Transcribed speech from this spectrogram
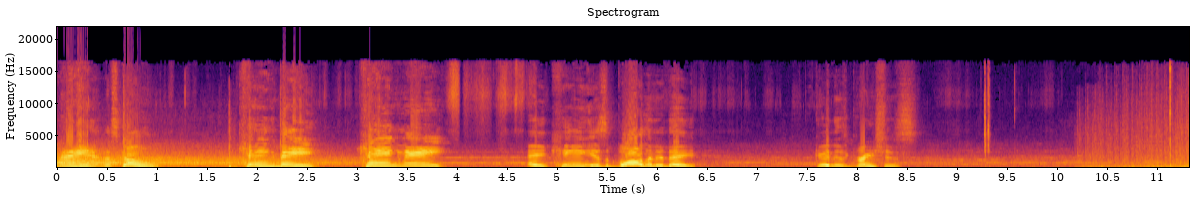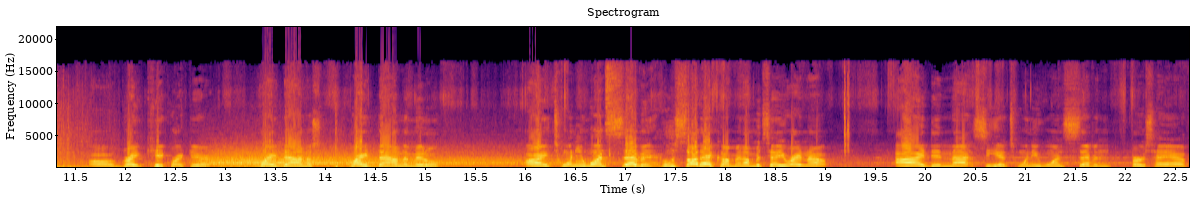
Man, let's go. King me, King me. Hey, King is balling today. Goodness gracious. Oh, great kick right there. Right down the right down the middle. All right, 21-7. Who saw that coming? I'm to tell you right now. I did not see a 21-7 first half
